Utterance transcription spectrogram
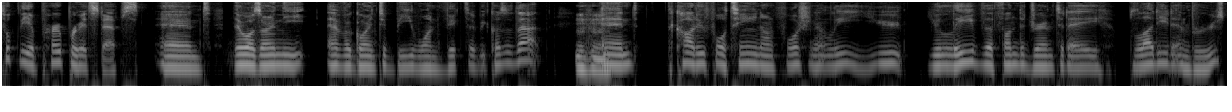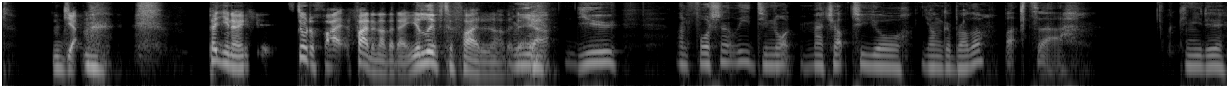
took the appropriate steps, and there was only ever going to be one victor because of that. Mhm. And the Cardhu 14, unfortunately, you you leave the Thunder Dram today bloodied and bruised. Yeah. But you know, still to fight fight another day. You live to fight another day. Yeah, you unfortunately do not match up to your younger brother. But uh, what can you do?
